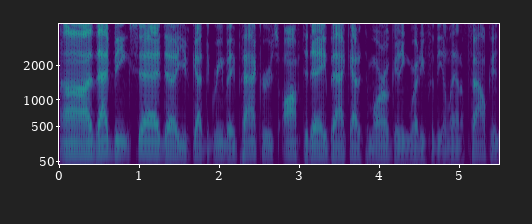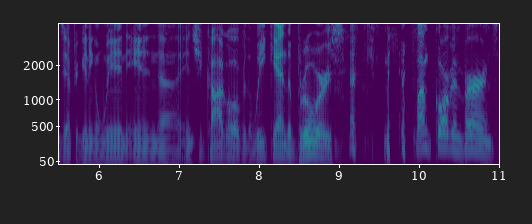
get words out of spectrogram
uh, that being said, uh, you've got the Green Bay Packers off today, back at it tomorrow, getting ready for the Atlanta Falcons after getting a win in uh, in Chicago over the weekend. The Brewers, man, if I'm Corbin Burnes,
